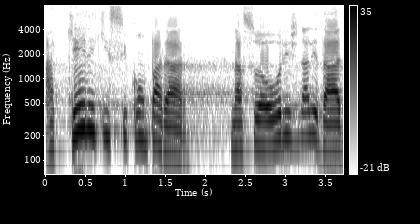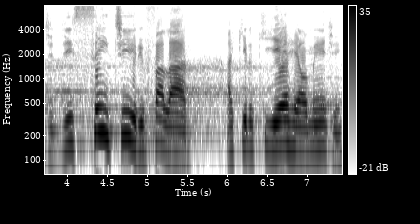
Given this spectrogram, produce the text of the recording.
aquele que se comparar na sua originalidade de sentir e falar aquilo que é realmente,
